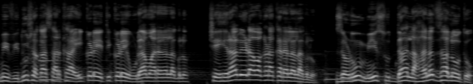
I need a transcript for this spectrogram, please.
मी विदूषकासारखा इकडे तिकडे उड्या मारायला लागलो. चेहरा वेडावाकडा करायला लागलो. जणू मी सुद्धा लहानच झालो होतो.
